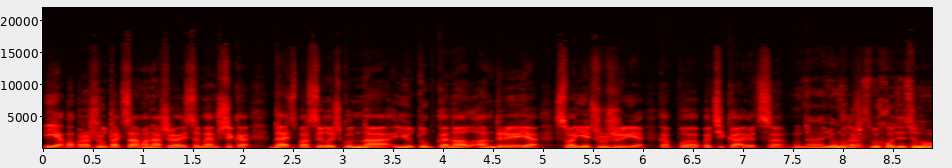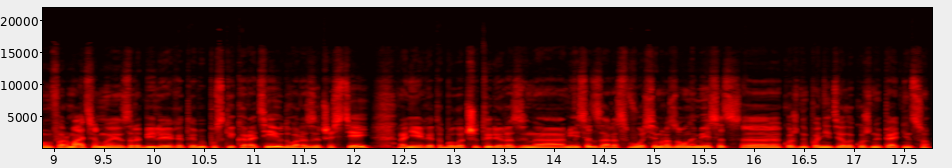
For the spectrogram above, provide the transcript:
И я попрошу таксама нашего сммщика дать спасылочку на YouTube канал Андрея свае чужие каб поцікавіцца ну, да, ён Выбач... выходзіць у новым фармаце мы зрабілі гэтые выпуски карацею два разы часцей раней гэта было четыре разы на месяц зараз 8 разоў на месяц кожны панядзелы кожную пятніцу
